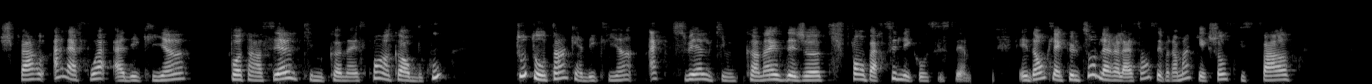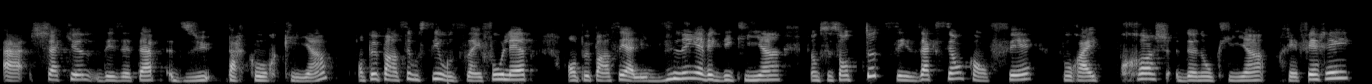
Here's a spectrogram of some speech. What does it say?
je parle à la fois à des clients potentiels qui me connaissent pas encore beaucoup, tout autant qu'à des clients actuels qui me connaissent déjà, qui font partie de l'écosystème. Et donc, la culture de la relation, c'est vraiment quelque chose qui se passe à chacune des étapes du parcours client. On peut penser aussi aux infolettres, on peut penser à les dîner avec des clients. Donc, ce sont toutes ces actions qu'on fait pour être proche de nos clients préférés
